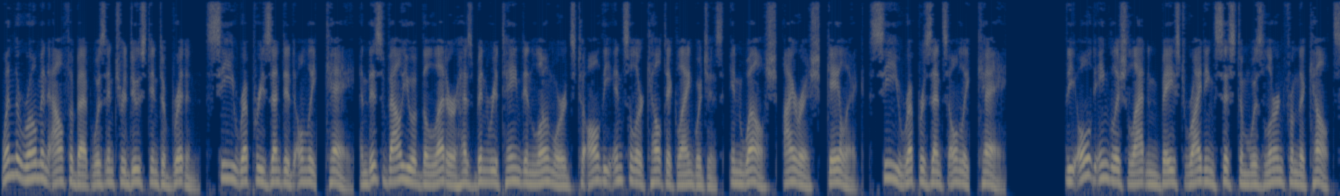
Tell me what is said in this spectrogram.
when the Roman alphabet was introduced into Britain, C represented only, K, and this value of the letter has been retained in loanwords to all the insular Celtic languages. In Welsh, Irish, Gaelic, C represents only, K. The Old English Latin-based writing system was learned from the Celts,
